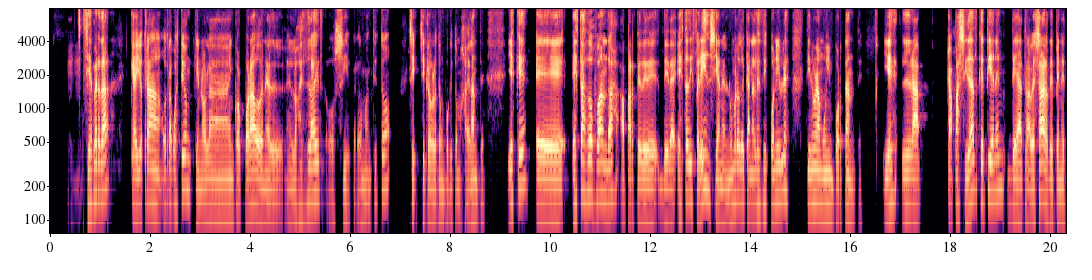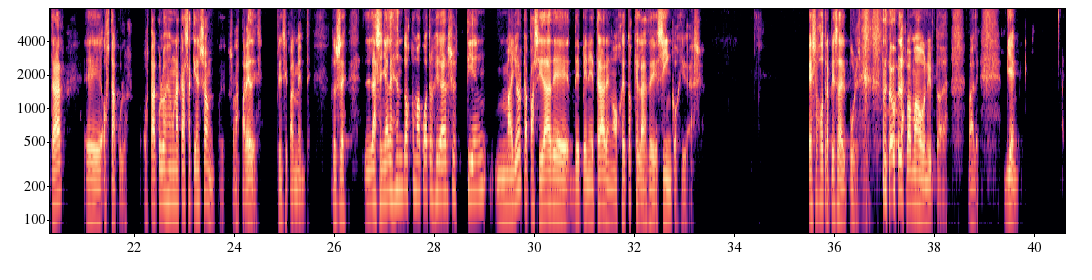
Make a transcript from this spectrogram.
Si es verdad que hay otra, otra cuestión que no la he incorporado en, el, en los slides, o sí, perdón un momentito, sí, sí creo que lo tengo un poquito más adelante, Y es que eh, estas dos bandas, aparte de, esta diferencia en el número de canales disponibles, tiene una muy importante. Y es la capacidad que tienen de atravesar, de penetrar eh, obstáculos. Obstáculos en una casa, ¿quiénes son? Pues son las paredes, principalmente. Entonces, las señales en 2,4 GHz tienen mayor capacidad de, penetrar en objetos que las de 5 GHz. Eso es otra pieza del puzzle. Luego las vamos a unir todas. ¿vale? Bien,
